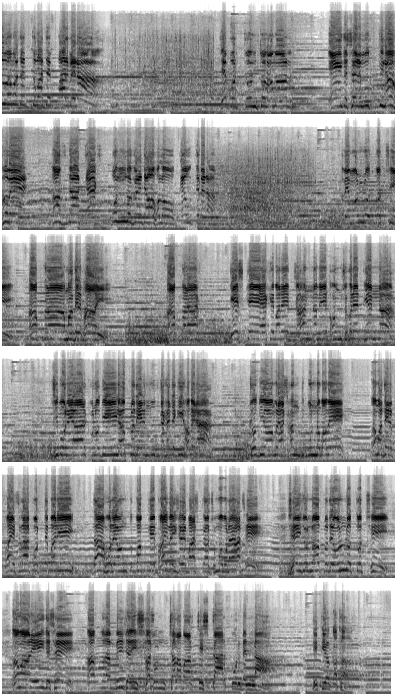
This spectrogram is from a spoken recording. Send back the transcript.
কেউ আমাদের দবাতে পারবে না। যে পর্যন্ত আমার এই দেশের মুক্তি না হবে, খাজনা ট্যাক্স বন্ধ করে দেওয়া হলো, কেউ দেবে না। তবে অনুরোধ করছি, আপনারা আমাদের ভাই, আপনারা দেশকে একেবারে জাহান নামে ধ্বংস করে দিয়েন না। জীবনে আর কোনোদিন আপনাদের মুখ দেখা দেখি হবে না। যদিও আমরা শান্তিপূর্ণভাবে আমাদের ফয়সলা করতে পারি, তাহলে অন্তপক্ষে ভাই ভাই হিসেবে বাস করার সম্ভাবনা আছে। সেই জন্য আপনাদের অনুরোধ করছি, আমার এই দেশে আপনারা মিলিটারি শাসন চালাবার চেষ্টা করবেন না। দ্বিতীয় কথা,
